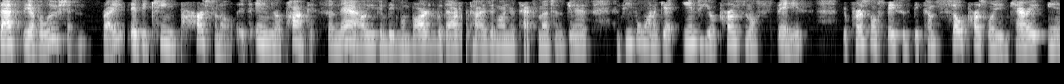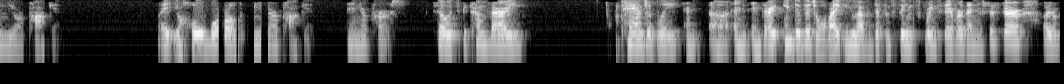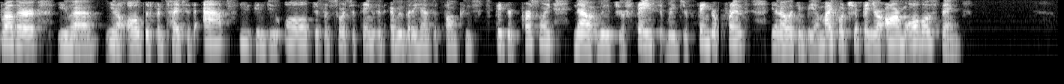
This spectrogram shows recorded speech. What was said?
That's the evolution, right? It became personal. It's in your pocket. So now you can be bombarded with advertising on your text messages and people want to get into your personal space. Your personal space has become so personal you can carry it in your pocket right? Your whole world in your pocket, in your purse. So it's become very tangibly and, uh, and and very individual, right? You have a different screen screensaver than your sister or your brother. You have, you know, all different types of apps. You can do all different sorts of things, and everybody has a phone configured personally. Now it reads your face, it reads your fingerprints. You know, it can be a microchip in your arm, all those things.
